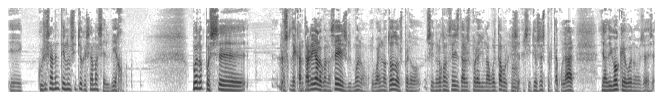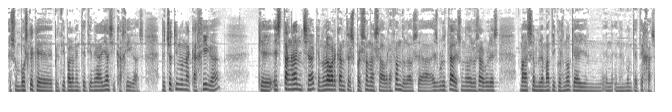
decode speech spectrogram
Eh, curiosamente en un sitio que se llama El Viejo. Bueno, pues eh, los de Cantabria ya lo conocéis, bueno, igual no todos, pero si no lo conocéis, daros por ahí una vuelta porque Mm. el sitio es espectacular. Ya digo que, bueno, es, es un bosque que principalmente tiene hayas y cajigas. De hecho, tiene una cajiga que es tan ancha que no la abarcan tres personas abrazándola, o sea, es brutal, es uno de los árboles más emblemáticos ¿no? que hay en, en- en el Monte Texas.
